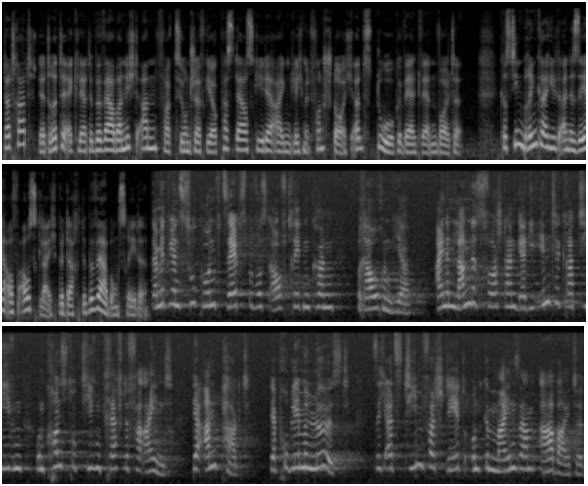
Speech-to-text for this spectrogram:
Da trat der dritte erklärte Bewerber nicht an, Fraktionschef Georg Pasterski, der eigentlich mit von Storch als Duo gewählt werden wollte. Christine Brinker hielt eine sehr auf Ausgleich bedachte Bewerbungsrede. Damit wir in Zukunft selbstbewusst auftreten können, brauchen wir einen Landesvorstand, der die integrativen und konstruktiven Kräfte vereint, der anpackt, der Probleme löst, sich als Team versteht und gemeinsam arbeitet.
